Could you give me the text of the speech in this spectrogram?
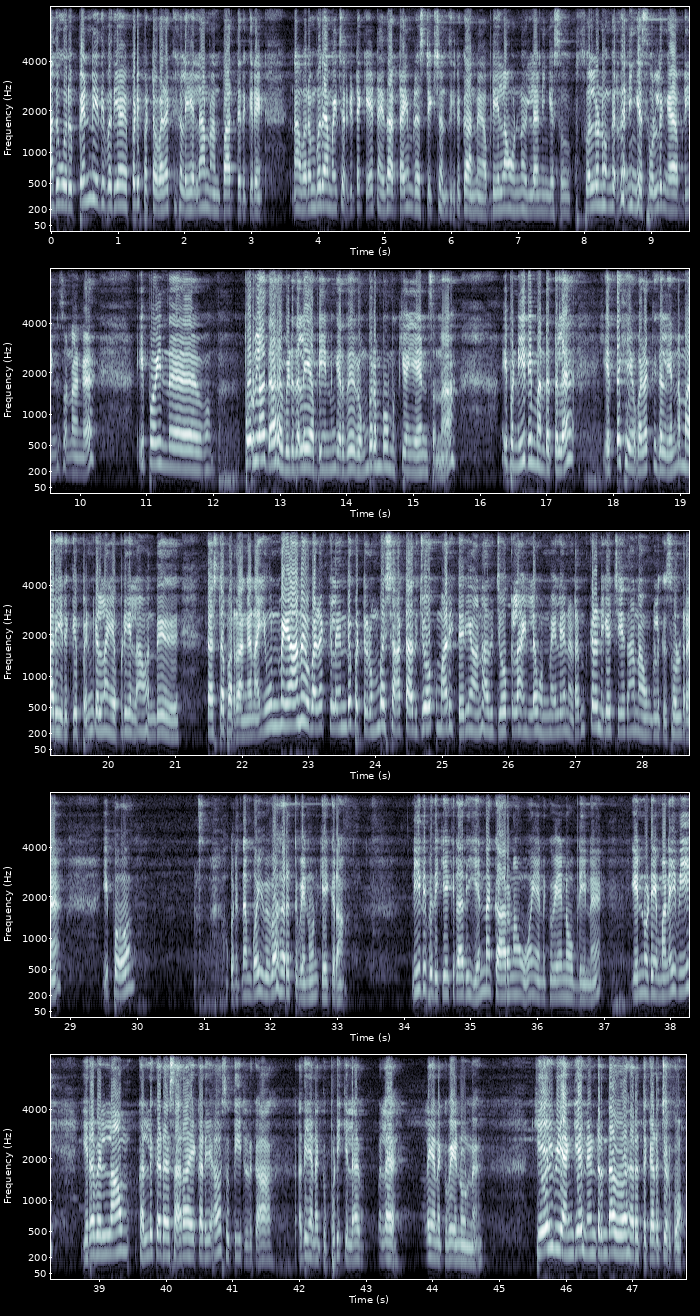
அது ஒரு பெண் நீதிபதியாக எப்படிப்பட்ட வழக்குகளை எல்லாம் நான் பார்த்துருக்கிறேன். நான் வரும்போது அமைச்சர்கிட்ட கேட்டேன் ஏதாவது டைம் ரெஸ்ட்ரிக்ஷன்ஸ் இருக்கான்னு? அப்படியெல்லாம் ஒன்றும் இல்லை. நீங்கள் சொ சொல்லணுங்கிறத நீங்கள் சொல்லுங்கள் அப்படின்னு சொன்னாங்க. இப்போ இந்த பொருளாதார விடுதலை அப்படிங்கிறது ரொம்ப ரொம்ப முக்கியம் ஏன்னு சொன்னால் இப்போ நீதிமன்றத்தில் எத்தகைய வழக்குகள் என்ன மாதிரி இருக்குது பெண்கள்லாம் எப்படியெல்லாம் வந்து கஷ்டப்படுறாங்க? நான் உண்மையான வழக்குலேருந்து பட் ரொம்ப ஷார்ட்டாக அது ஜோக் மாதிரி தெரியும். ஆனால் அது ஜோக்கெலாம் இல்லை. உண்மையிலே நடக்கிற நிகழ்ச்சியை தான் நான் உங்களுக்கு சொல்கிறேன் இப்போது ஒருத்தன் போய் விவாகரத்து வேணும்னு கேட்குறான் நீதிபதி கேட்குறாரு என்ன காரணம்? எனக்கு வேணும் அப்படின்னு. என்னுடைய மனைவி இரவெல்லாம் கல்லுக்கடை சாராய கடையாக சுற்றிட்டு இருக்கா? அது எனக்கு பிடிக்கல பல அதனால் எனக்கு வேணும்னு. கேள்வி அங்கேயே நின்றிருந்தா விவகாரத்து கிடச்சிருக்கும்.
